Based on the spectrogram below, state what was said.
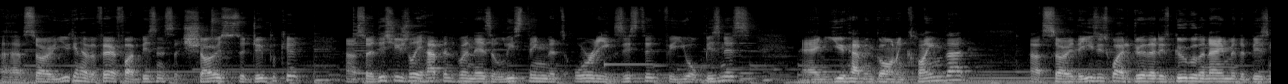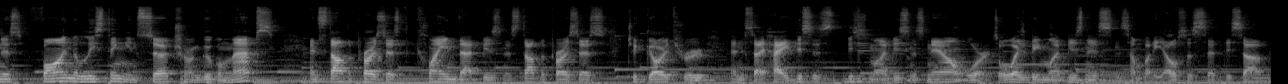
Uh, so you can have a verified business that shows as a duplicate. Uh, so this usually happens when there's a listing that's already existed for your business and you haven't gone and claimed that. Uh, so the easiest way to do that is Google the name of the business, find the listing in search or on Google Maps, and start the process to claim that business start the process to go through and say hey this is this is my business now or it's always been my business and somebody else has set this up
